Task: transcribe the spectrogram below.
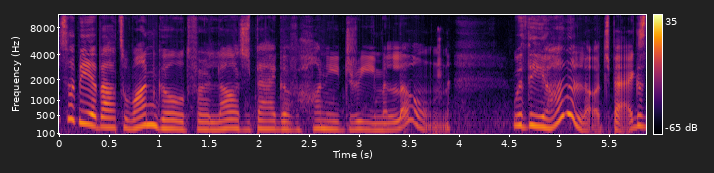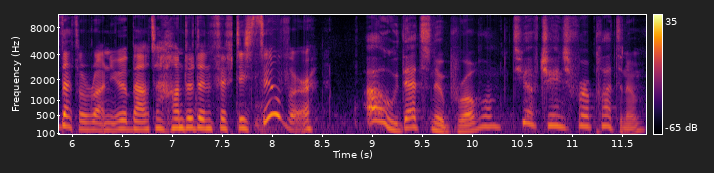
It'll be about one gold for a large bag of Honey Dream alone. With the other large bags, that'll run you about a 150 silver. Oh, that's no problem. Do you have change for a platinum?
